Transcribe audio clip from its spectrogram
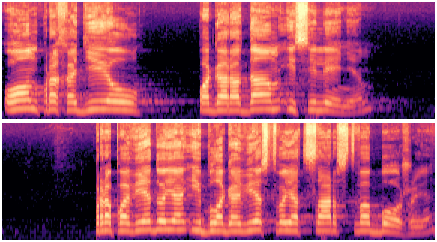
он проходил по городам и селениям, проповедуя и благовествуя Царство Божие,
